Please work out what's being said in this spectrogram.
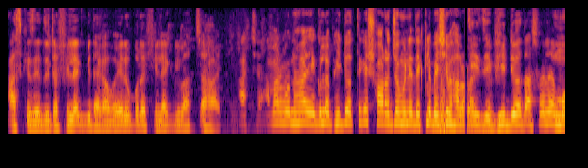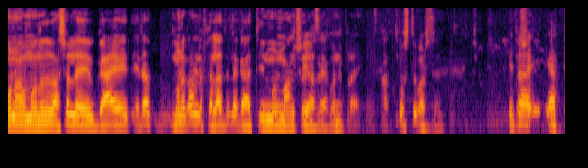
আজকে যে দুইটা ফিলেকবি দেখাবো এর উপরে ফিলেকবি বাচ্চা হয়। আচ্ছা আমার মনে হয় এগুলো ভিডিও থেকে সরজমিনে দেখলে বেশি ভালো লাগে জি ভিডিওতে আসলে মনে মনে আসলে গায়ে এটা মনে করেন ফেলা দিলে গায়ে তিন মন মাংসই আছে এখনই প্রায়। আচ্ছা। বুঝতে পারছেন? এটা এত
